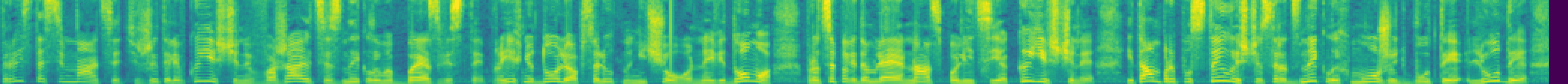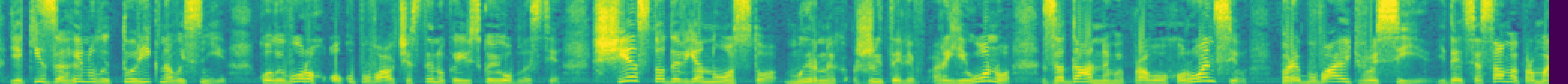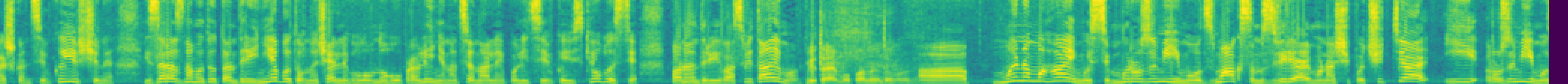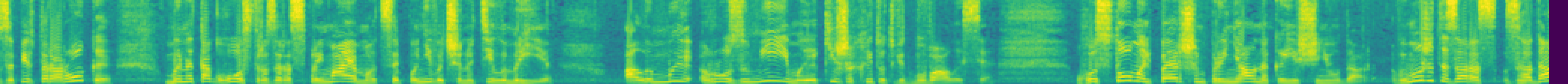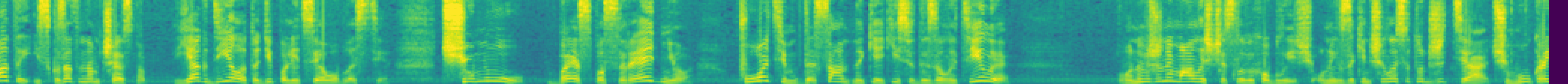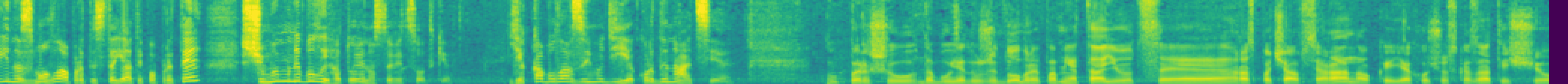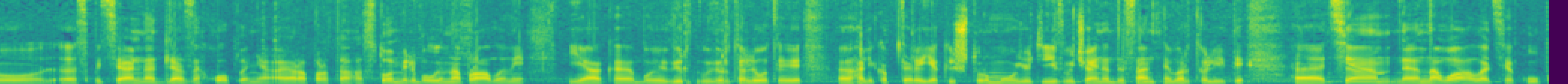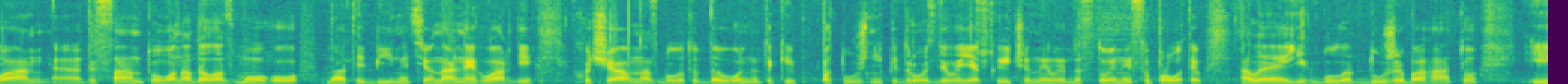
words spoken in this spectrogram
317 жителів Київщини вважаються зниклими безвісти. Про їхню долю абсолютно нічого не відомо. Про це повідомляє Нацполіція Київщини, і там припустили, що серед зниклих можуть бути люди, які загинули торік навесні, коли ворог окупував частину Київської області. Ще 190 мирних жителів регіону, за даними правоохоронців, перебувають в Росії. Йдеться саме про мешканців Київщини. І зараз з нами тут Андрій Нєбитов, начальник головного управління національної поліції в Київській області. Пане Андрію, вас вітаємо. Вітаємо, пане Добре. Ми намагаємося, ми розуміємо, от з Максом звіряємо наші почуття і розуміємо, за півтора роки ми не так гостро зараз сприймаємо це понівечено тіле мрії. Але ми розуміємо, які жахи тут відбувалися. Гостомель першим прийняв на Київщині удар. Ви можете зараз згадати і сказати нам чесно, як діяла тоді поліція області? Чому безпосередньо потім десантники, які сюди залетіли, вони вже не мали щасливих облич. У них закінчилося тут життя. Чому Україна змогла протистояти попри те, що ми не були готові на 100%? Яка була взаємодія, координація? Ну, першу добу я дуже добре пам'ятаю. Це розпочався ранок. і Я хочу сказати, що е, спеціально для захоплення аеропорта Гастомель були направлені як е, вертольоти, е, гелікоптери, які штурмують, і звичайно десантні вертоліти. Е, Ця навала, ця купа десанту, вона дала змогу дати бій Національній гвардії. Хоча в нас були тут доволі такі потужні підрозділи, які чинили достойний супротив. Але їх було дуже багато, і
